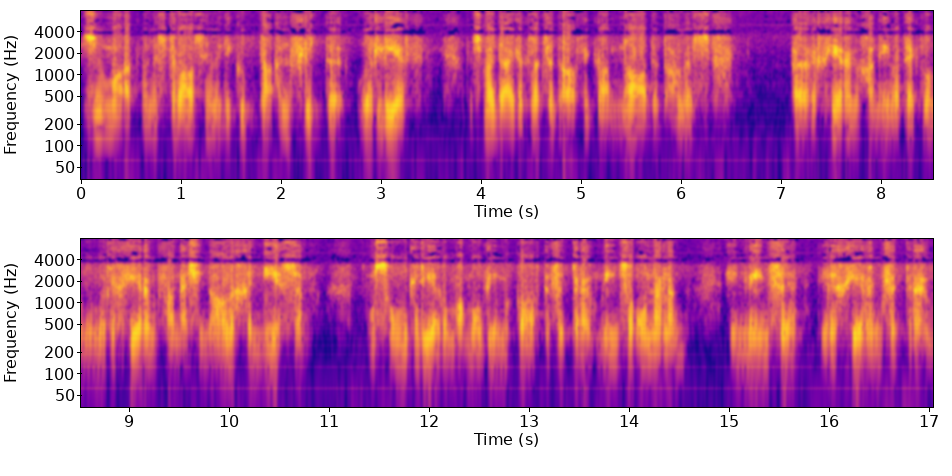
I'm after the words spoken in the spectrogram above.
Zuma administrasie met die Gupta invloed te oorleef. Dit is my duidelik dat Suid-Afrika na dit alles 'n regering gaan hê wat ek wil noem 'n regering van nasionale genesing. Ons moet leer om almal weer mekaar te vertrou, mense onderling en mense die regering vertrou.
